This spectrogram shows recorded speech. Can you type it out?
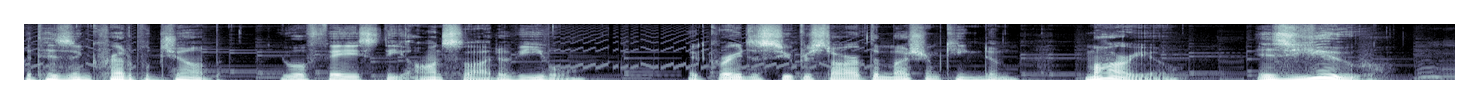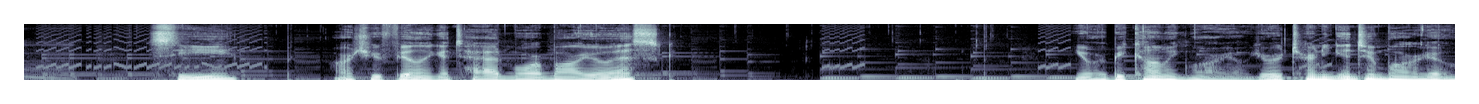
With his incredible jump, you will face the onslaught of evil. The greatest superstar of the Mushroom Kingdom, Mario, is you. See? Aren't you feeling a tad more Mario-esque? You are becoming Mario. You're turning into Mario.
